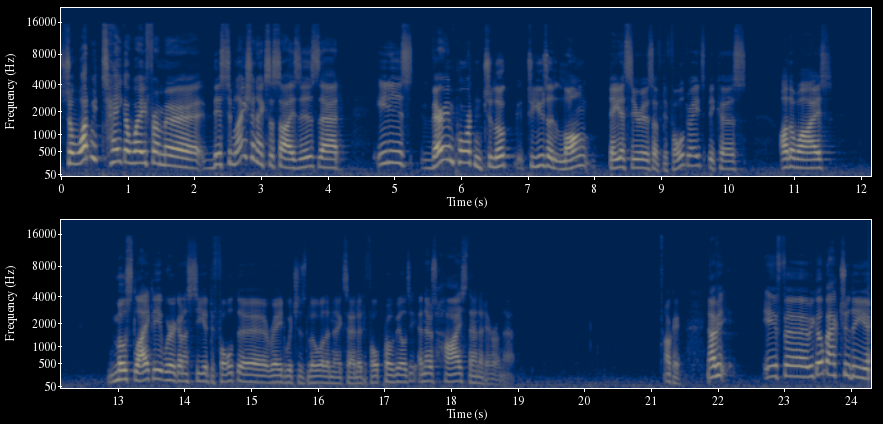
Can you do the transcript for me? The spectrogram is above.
So what we take away from uh, this simulation exercise is that it is very important to look to use a long data series of default rates because otherwise most likely we're going to see a default uh, rate which is lower than the ex-ante default probability and there's high standard error on that. Okay, now if, if uh, we go back to the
